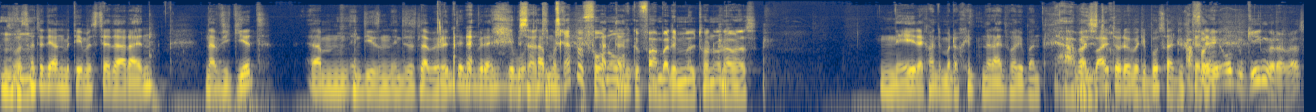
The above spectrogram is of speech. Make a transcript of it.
Sowas hatte der und mit dem ist der da rein navigiert. Ähm, in, diesen, in dieses Labyrinth, in dem wir da hinten gewohnt Ist er haben. die und Treppe vorne hochgefahren bei dem Mülltonnen oder was? Nee, da konnte man doch hinten reinfahren über, den- Ja, über den Wald oder über die Bushaltestelle. von hier oben ging, oder was?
